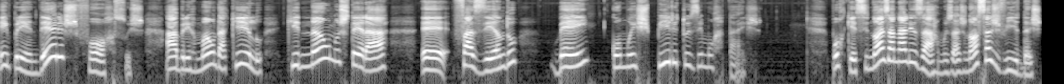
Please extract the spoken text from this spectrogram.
empreender esforços, abrir mão daquilo que não nos terá é, fazendo bem como espíritos imortais. Porque se nós analisarmos as nossas vidas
